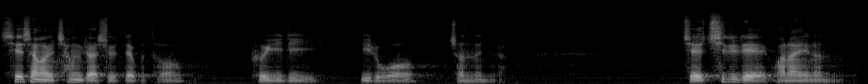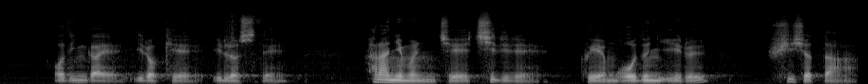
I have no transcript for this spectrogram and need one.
세상을 창조하실 때부터 그 일이 이루어졌느니라. 제 7일에 관하여는 어딘가에 이렇게 일렀으되 하나님은 제 7일에 그의 모든 일을 쉬셨다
